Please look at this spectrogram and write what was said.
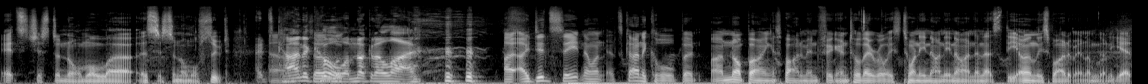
it's just a normal uh, it's just a normal suit. It's Um, kind of so cool. look- I'm not going to lie. I, I did see it and I went, it's kind of cool, but I'm not buying a Spider-Man figure until they release 2099, and that's the only Spider-Man I'm going to get.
